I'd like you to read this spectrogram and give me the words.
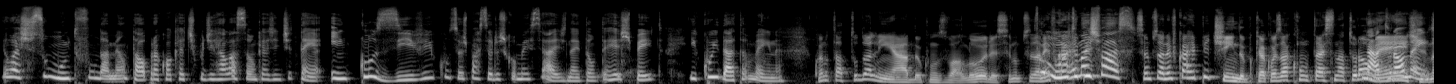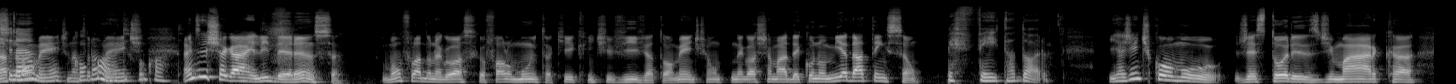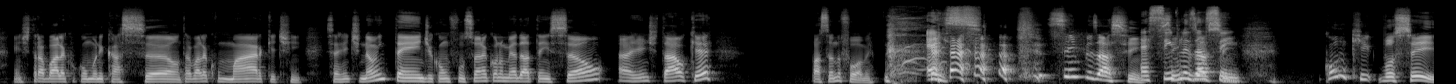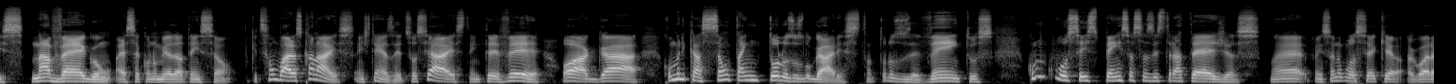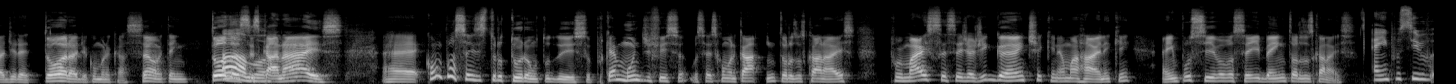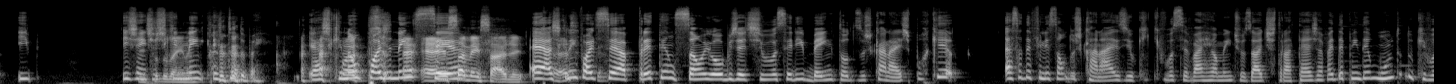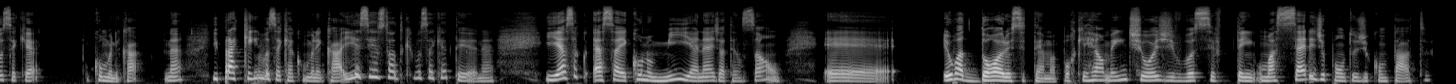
Eu acho isso muito fundamental para qualquer tipo de relação que a gente tenha, inclusive com seus parceiros comerciais, né? Então, ter respeito e cuidar também, né? Quando tá tudo alinhado com os valores, você não precisa nem ficar muito mais fácil. Você não precisa nem ficar repetindo, porque a coisa acontece naturalmente, naturalmente, naturalmente, né? naturalmente. Concordo, concordo. Antes de chegar em liderança, vamos falar do negócio que eu falo muito aqui, que a gente vive atualmente, que é um negócio chamado economia da atenção. Perfeito, adoro. E a gente, como gestores de marca, a gente trabalha com comunicação, trabalha com marketing. Se a gente não entende como funciona a economia da atenção, a gente está o quê? Passando fome. É isso. simples assim. É simples, simples assim. assim. Como que vocês navegam essa economia da atenção? Porque são vários canais. A gente tem as redes sociais, tem TV, OH, comunicação está em todos os lugares, estão todos os eventos. Como que vocês pensam essas estratégias? Né? Pensando que você que é agora diretora de comunicação e tem todos Amo. esses canais, é, como vocês estruturam tudo isso? Porque é muito difícil vocês comunicar em todos os canais. Por mais que você seja gigante, que nem uma Heineken, é impossível você ir bem em todos os canais. É impossível. E, e gente, acho bem, que nem. Né? tudo bem. Eu acho que não pode nem é, ser. É essa a mensagem. É, acho que nem pode ser a pretensão e o objetivo você ir bem em todos os canais. Porque essa definição dos canais e o que, que você vai realmente usar de estratégia vai depender muito do que você quer comunicar, né? E para quem você quer comunicar e esse resultado que você quer ter, né? E essa, essa economia, né, de atenção, é, eu adoro esse tema, porque realmente hoje você tem uma série de pontos de contato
